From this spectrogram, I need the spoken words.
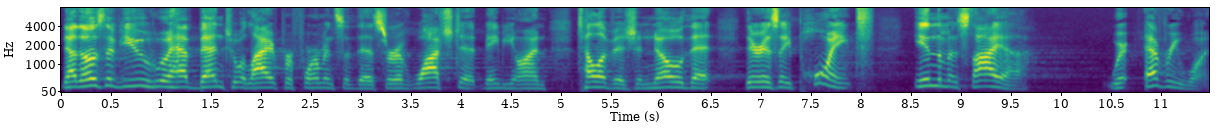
Now, those of you who have been to a live performance of this or have watched it maybe on television know that there is a point in the Messiah where everyone,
